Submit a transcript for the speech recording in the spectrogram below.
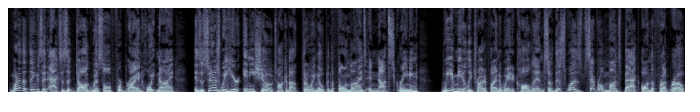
One of the things that acts as a dog whistle for Brian Hoyt and I is as soon as we hear any show talk about throwing open the phone lines and not screening, we immediately try to find a way to call in. So this was several months back on the front row,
